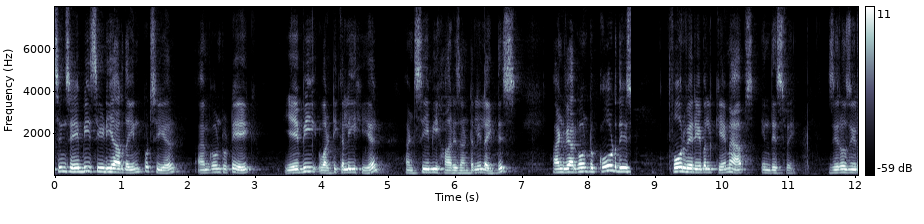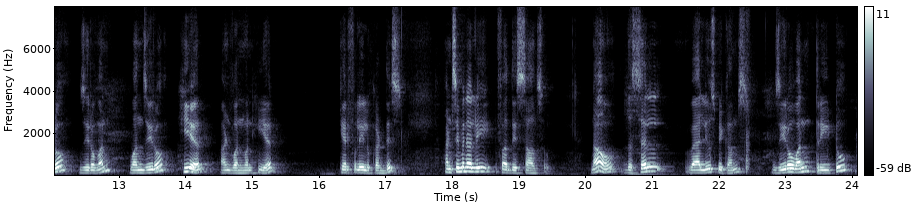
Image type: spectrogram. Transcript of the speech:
since A, B, C, D are the inputs here, I am going to take AB vertically here and CD horizontally like this. And we are going to code these four variable K maps in this way. 0, 0, 0, 1, 1, 0 here and 1, 1 here. Carefully look at this. And similarly for this also. Now the cell values becomes 0, 1, 3, 2,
